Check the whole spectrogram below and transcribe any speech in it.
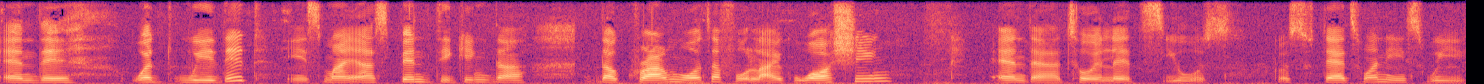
and the, what we did is my husband digging the the ground water for like washing and the toilets use because that one is we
